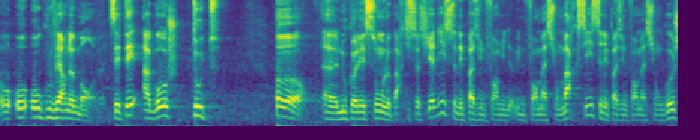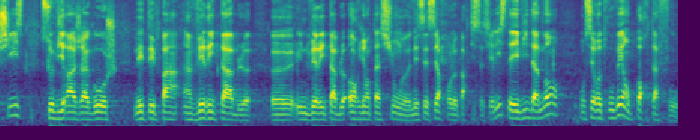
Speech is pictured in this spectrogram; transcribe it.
au gouvernement. C'était à gauche toute. Or, euh, nous connaissons le Parti socialiste, ce n'est pas une, formation marxiste, ce n'est pas une formation gauchiste. Ce virage à gauche n'était pas euh, une véritable orientation euh, nécessaire pour le Parti socialiste. Et évidemment, on s'est retrouvé en porte-à-faux.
